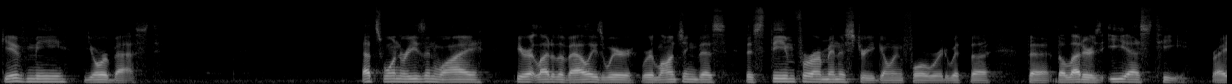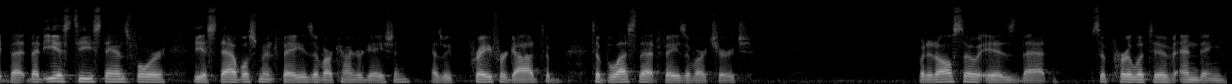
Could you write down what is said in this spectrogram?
Give me your best. That's one reason why here at Light of the Valleys we're, we're launching this, this theme for our ministry going forward with the, the, the letters EST, right? That, that EST stands for the establishment phase of our congregation as we pray for God to, to bless that phase of our church. But it also is that superlative ending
